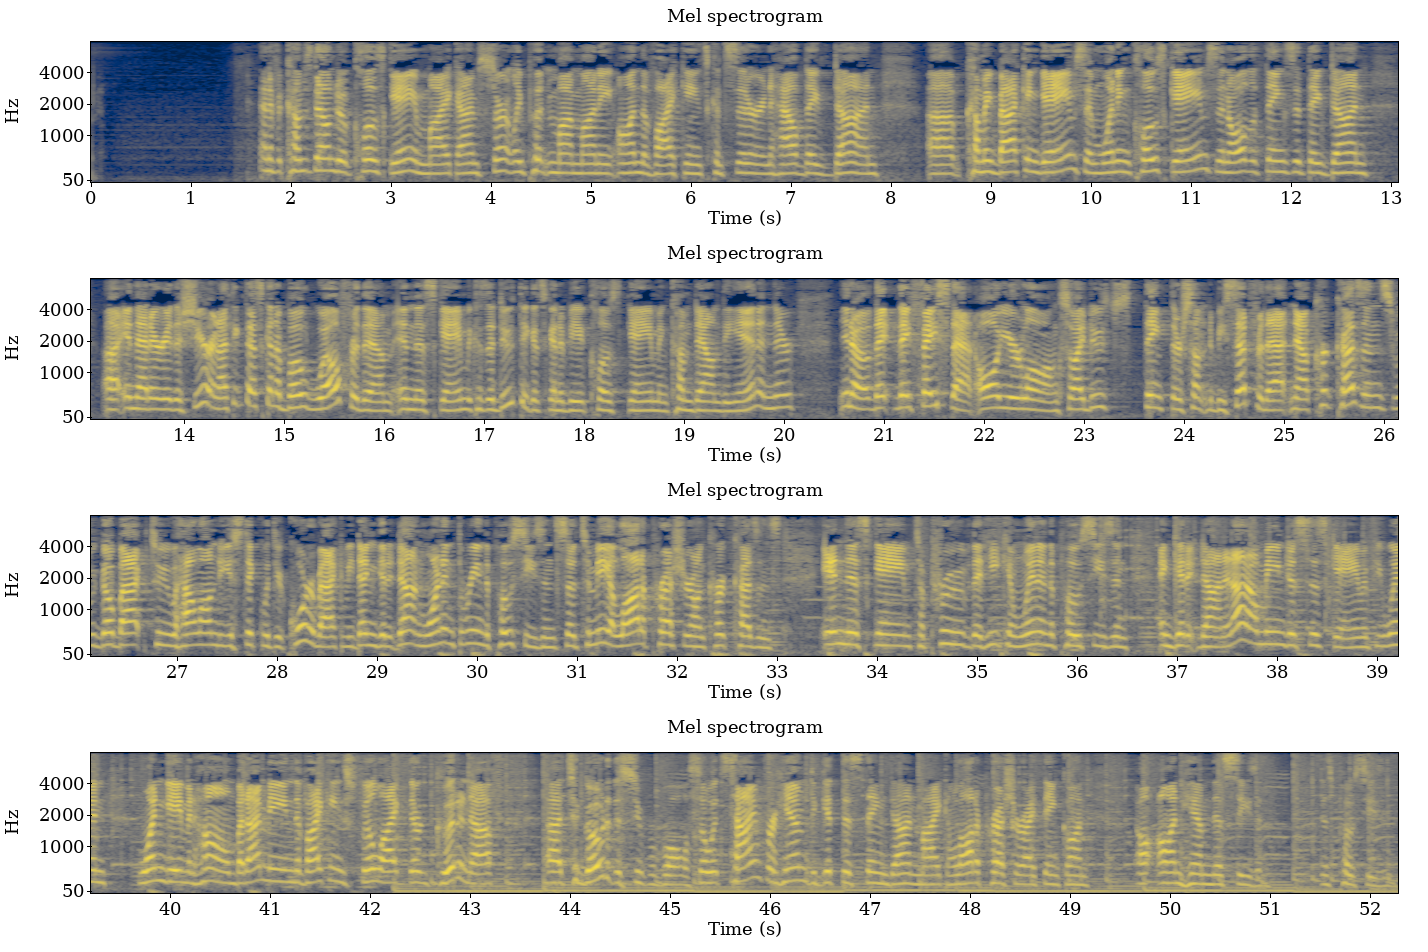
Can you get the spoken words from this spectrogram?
And if it comes down to a close game, Mike, I'm certainly putting my money on the Vikings considering how they've done uh, coming back in games and winning close games and all the things that they've done uh, in that area this year. And I think that's going to bode well for them in this game because I do think it's going to be a close game and come down the end. And they're, you know, they, they face that all year long. So I do think there's something to be said for that. Now, Kirk Cousins, we go back to how long do you stick with your quarterback if he doesn't get it done? One and three in the postseason. So to me, a lot of pressure on Kirk Cousins in this game to prove that he can win in the postseason and get it done. And I don't mean just this game. If you win one game at home, but I mean the Vikings feel like they're good enough uh, to go to the Super Bowl. So it's time for him to get this thing done, Mike. And a lot of pressure, I think, on on him this season, this postseason.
